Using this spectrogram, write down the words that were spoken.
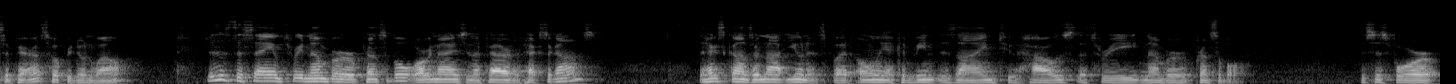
students and parents. Hope you're doing well. This is the same three-number principle organized in a pattern of hexagons. The hexagons are not units, but only a convenient design to house the three-number principle. This is for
